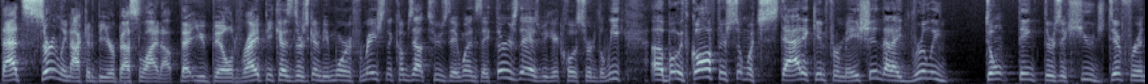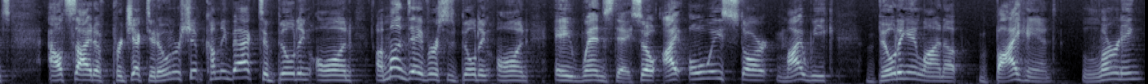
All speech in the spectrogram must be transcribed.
that's certainly not going to be your best lineup that you build, right? Because there's going to be more information that comes out Tuesday, Wednesday, Thursday as we get closer to the week. Uh, but with golf, there's so much static information that I really don't think there's a huge difference outside of projected ownership coming back to building on a Monday versus building on a Wednesday. So I always start my week building a lineup by hand, learning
